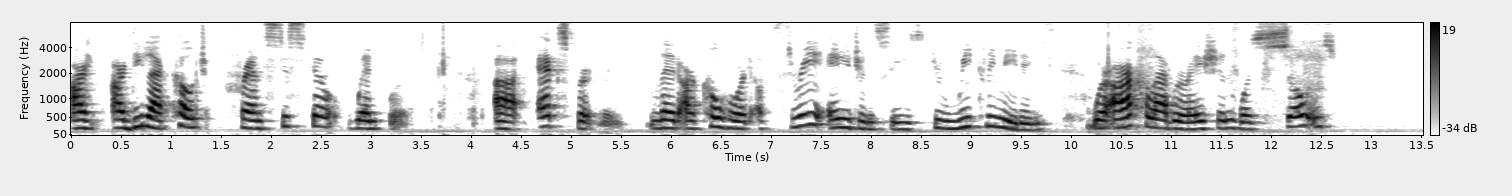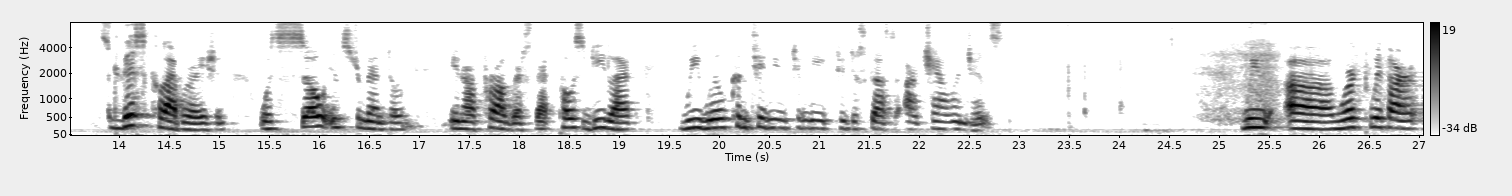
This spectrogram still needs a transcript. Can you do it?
Our, our DLAC coach, Francisca Wentworth, uh, expertly led our cohort of three agencies through weekly meetings where our collaboration was so, this collaboration was so instrumental in our progress that post-DLAC, we will continue to meet to discuss our challenges. We uh, worked with our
